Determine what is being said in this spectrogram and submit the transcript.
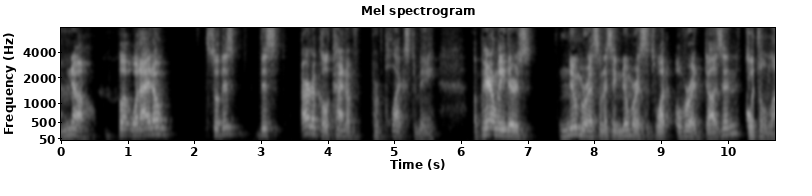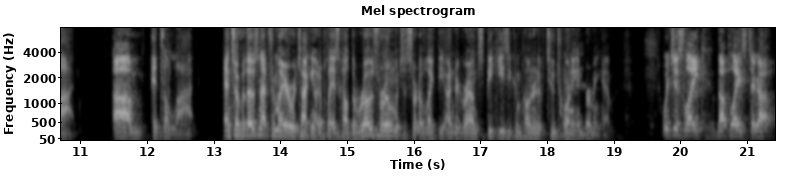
no. But what I don't. So this this article kind of perplexed me. Apparently, there's numerous. When I say numerous, it's what over a dozen. Oh, it's a lot. Um, it's a lot. And so, for those not familiar, we're talking about a place called the Rose Room, which is sort of like the underground speakeasy component of 220 in Birmingham. Which is like the place to go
